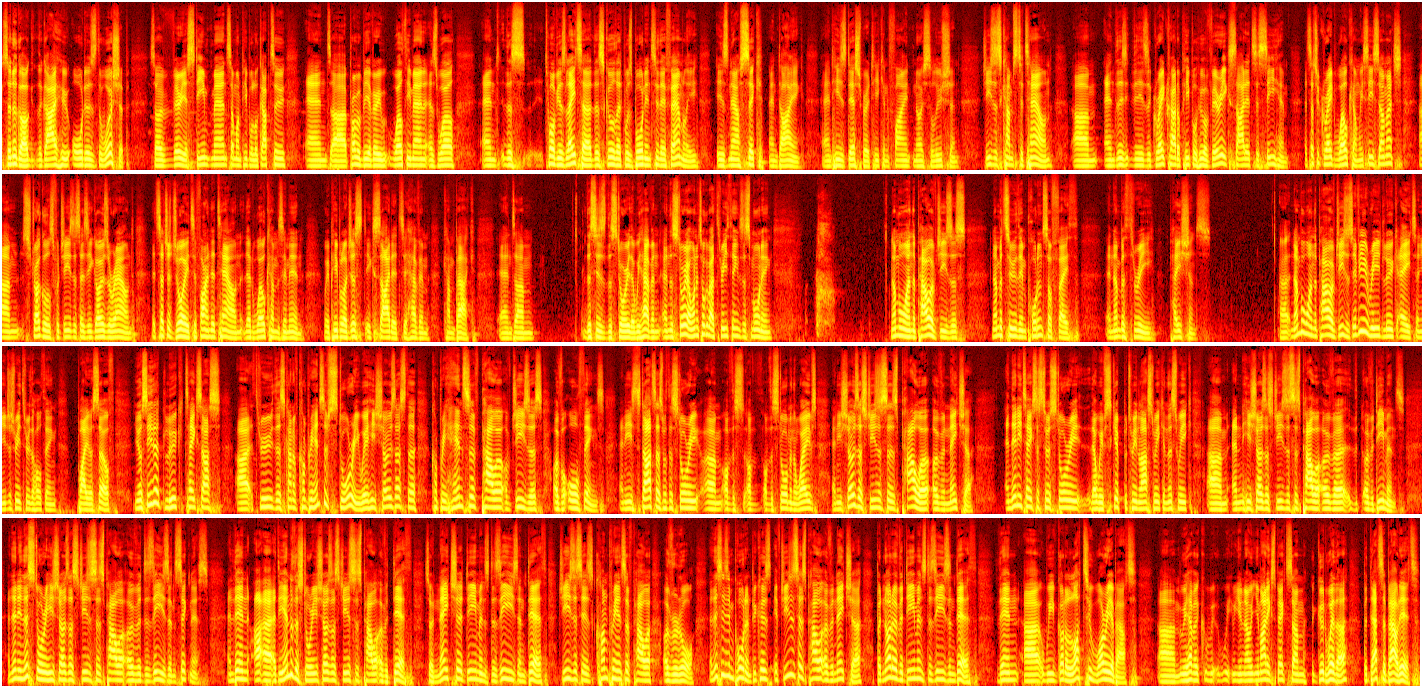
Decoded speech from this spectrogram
synagogue, the guy who orders the worship. So, very esteemed man, someone people look up to, and uh, probably a very wealthy man as well. And this 12 years later, this girl that was born into their family is now sick and dying, and he's desperate. He can find no solution. Jesus comes to town um, and there's, there's, a great crowd of people who are very excited to see him. It's such a great welcome. We see so much um, struggles for Jesus as he goes around. It's such a joy to find a town that welcomes him in, where people are just excited to have him come back. And um, this is the story that we have. And, and the story, I want to talk about three things this morning. Number one, the power of Jesus. Number two, the importance of faith. And number three, patience. Uh, number one, the power of Jesus. If you read Luke 8 and you just read through the whole thing by yourself, you'll see that Luke takes us uh, through this kind of comprehensive story where he shows us the comprehensive power of Jesus over all things. And he starts us with the story um, of, the, of, of the storm and the waves, and he shows us Jesus' power over nature. And then he takes us to a story that we've skipped between last week and this week, um, and he shows us Jesus' power over, over demons. And then in this story, he shows us Jesus' power over disease and sickness. And then uh, uh, at the end of the story, he shows us Jesus' power over death. So, nature, demons, disease, and death, Jesus' comprehensive power over it all. And this is important because if Jesus has power over nature, but not over demons, disease, and death, then uh, we've got a lot to worry about. Um, we have a, we, you know, you might expect some good weather, but that's about it.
